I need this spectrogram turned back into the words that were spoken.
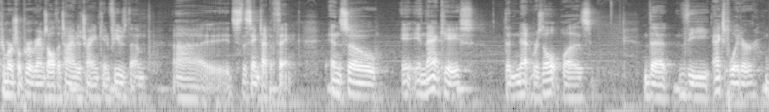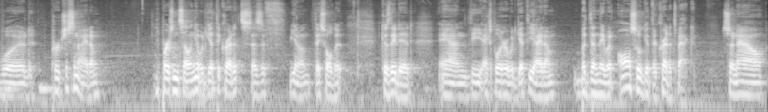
commercial programs all the time to try and confuse them. Uh, it's the same type of thing. And so, in, that case, the net result was that the exploiter would purchase an item. The person selling it would get the credits as if, you know, they sold it, because they did. And the exploiter would get the item, but then they would also get their credits back. So now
